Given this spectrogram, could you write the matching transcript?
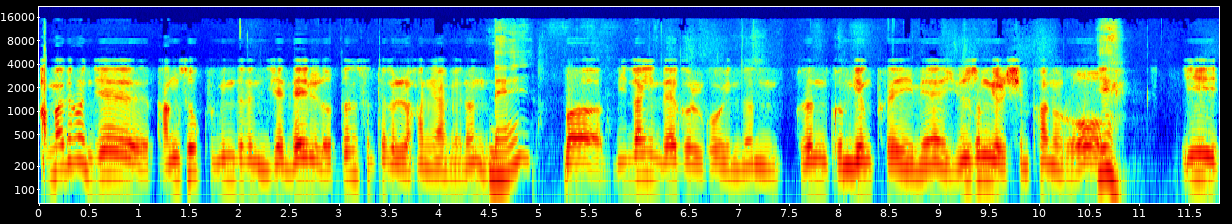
한마디로 이제 강서 구민들은 이제 내일 어떤 선택을 하냐면은 네. 뭐 민당이 내걸고 있는 그런 검경 프레임의 윤석열 심판으로 예. 이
